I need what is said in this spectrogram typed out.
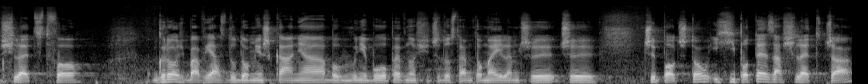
Śledztwo, groźba wjazdu do mieszkania, bo nie było pewności, czy dostałem to mailem, czy, czy, czy pocztą i hipoteza śledcza,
